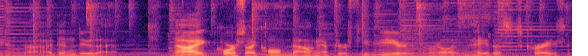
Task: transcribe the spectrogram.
and uh, I didn't do that. Now, I, of course, I calmed down after a few years and realizing, hey, this is crazy.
